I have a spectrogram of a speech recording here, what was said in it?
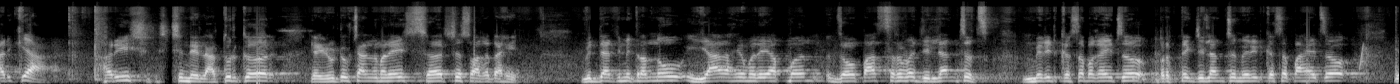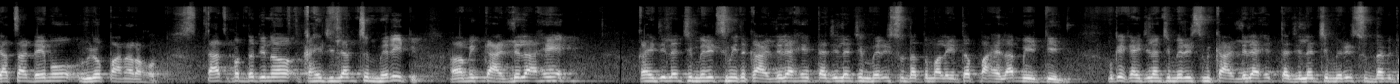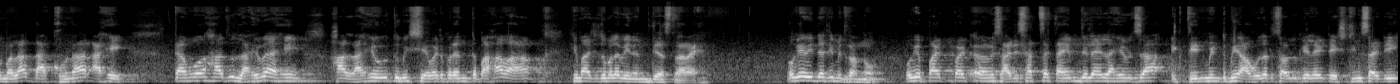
लाडक्या हरीश शिंदे लातूरकर या यूट्यूब चॅनलमध्ये सहर्ष स्वागत आहे. विद्यार्थी मित्रांनो या लाईव्हमध्ये आपण जवळपास सर्व जिल्ह्यांचंच मेरिट कसं बघायचं प्रत्येक जिल्ह्यांचं मेरिट कसं पाहायचं याचा डेमो व्हिडिओ पाहणार आहोत. त्याच पद्धतीनं काही जिल्ह्यांचं मेरिट मी काढलेलं आहे. काही जिल्ह्यांची मेरिट्स मी इथं काढलेले आहेत. त्या जिल्ह्यांचे मेरिटसुद्धा तुम्हाला इथं पाहायला मिळतील. ओके काही जिल्ह्यांची मेरिट्स मी काढलेले आहेत. त्या जिल्ह्यांची मेरिटसुद्धा मी तुम्हाला दाखवणार आहे. त्यामुळं हा जो लाईव्ह आहे हा लाईव्ह तुम्ही शेवटपर्यंत पाहावा ही माझी तुम्हाला विनंती असणार आहे. ओके विद्यार्थी मित्रांनो ओके पाट पाट साडेसातचा टाईम दिला आहे लाईव्हचा एक तीन मिनिट मी अगोदर चालू केलं आहे टेस्टिंगसाठी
